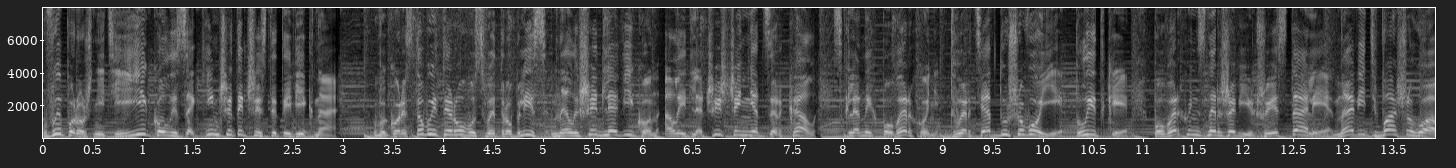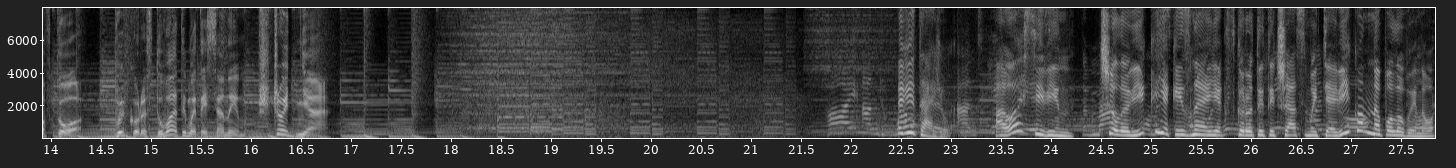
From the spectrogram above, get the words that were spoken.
Випорожніть її, коли закінчите чистити вікна. Використовуйте ровус Ветробліс не лише для вікон, але й для чищення дзеркал, скляних поверхонь, дверцят душової, плитки, поверхонь з нержавіючої сталі, навіть вашого авто. Ви користуватиметеся ним щодня. Вітаю! А ось і він, чоловік, який знає, як скоротити час миття вікон наполовину.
